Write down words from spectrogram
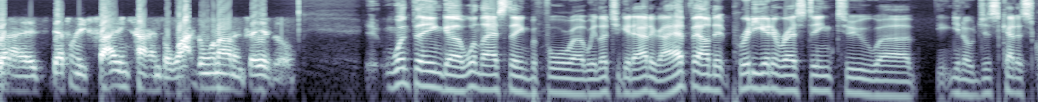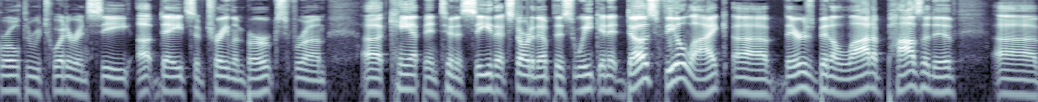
uh, it's definitely exciting times. A lot going on in Fayetteville. One thing, uh, one last thing before uh, we let you get out of here. I have found it pretty interesting to, uh, you know, just kind of scroll through Twitter and see updates of Treylon Burks from uh, camp in Tennessee that started up this week. And it does feel like uh, there's been a lot of positive uh,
